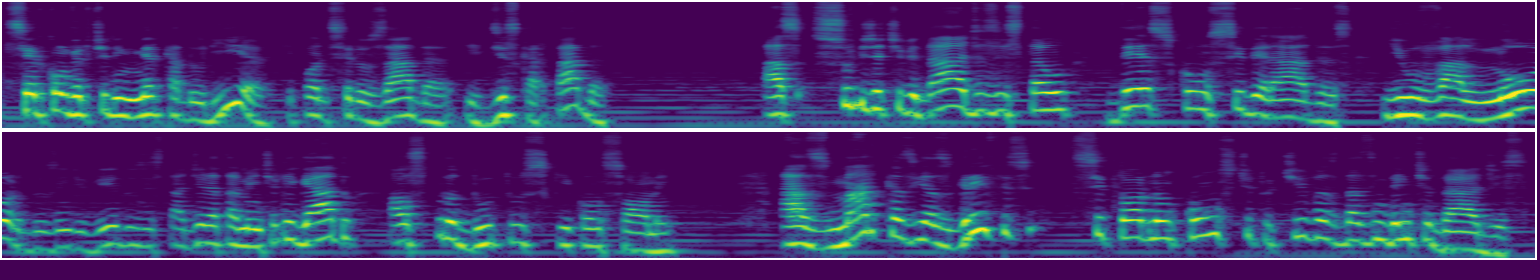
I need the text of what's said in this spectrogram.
Ser convertido em mercadoria que pode ser usada e descartada? As subjetividades estão desconsideradas e o valor dos indivíduos está diretamente ligado aos produtos que consomem as marcas e as grifes se tornam constitutivas das identidades.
